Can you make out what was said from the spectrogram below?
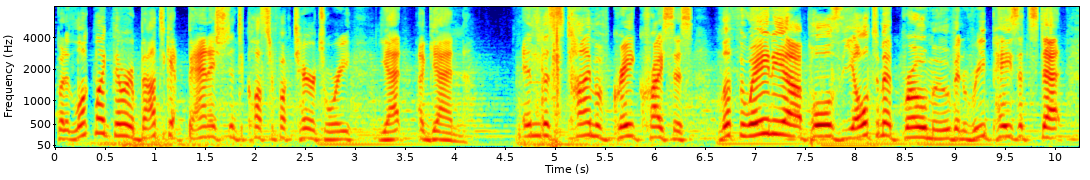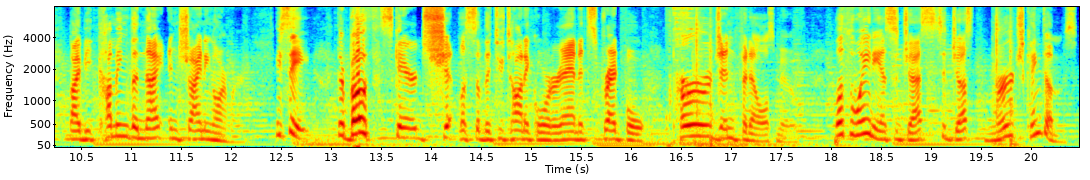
but it looked like they were about to get banished into clusterfuck territory yet again. In this time of great crisis, Lithuania pulls the ultimate bro move and repays its debt by becoming the knight in shining armor. You see, they're both scared shitless of the Teutonic Order and its dreadful purge infidels move. Lithuania suggests to just merge kingdoms.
